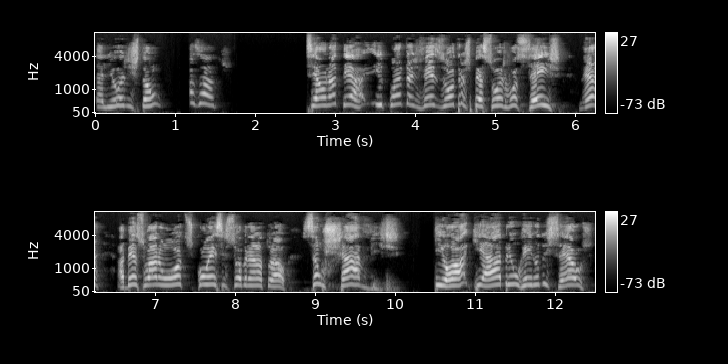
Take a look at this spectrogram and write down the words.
dali hoje estão casados. Céu na terra. E quantas vezes outras pessoas, vocês, né, abençoaram outros com esse sobrenatural? São chaves que, que abrem o reino dos céus,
